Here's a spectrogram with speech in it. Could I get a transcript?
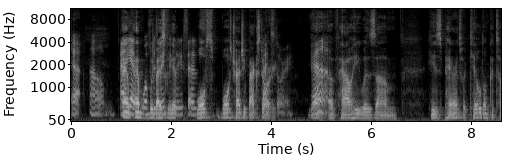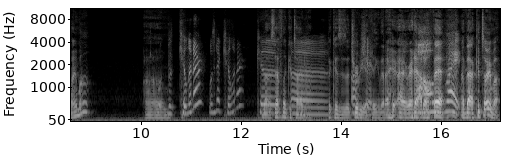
Yeah. Um. And, And, yeah, and we basically basically get says Worf's Worf's tragic backstory. backstory. Yeah, Yeah. of how he was um his parents were killed on Khitomer. Um, was Killiner? Wasn't it Killiner? No, it's definitely Khitomer Uh, because there's a oh, trivia shit. thing that I, I read out Oh, off there right. about Khitomer,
